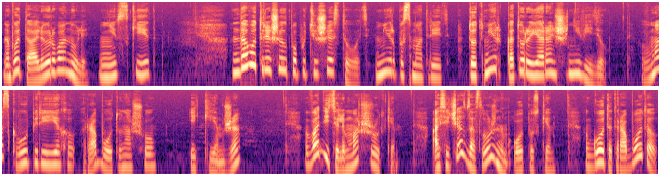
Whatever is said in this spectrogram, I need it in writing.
В Италию рванули, не в скит». «Да вот решил попутешествовать, мир посмотреть. Тот мир, который я раньше не видел. В Москву переехал, работу нашел. И кем же?» «Водителем маршрутки. А сейчас в заслуженном отпуске. Год отработал,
